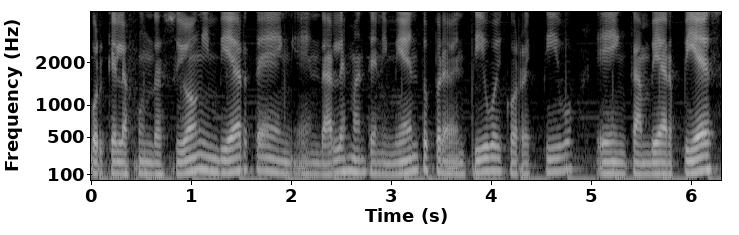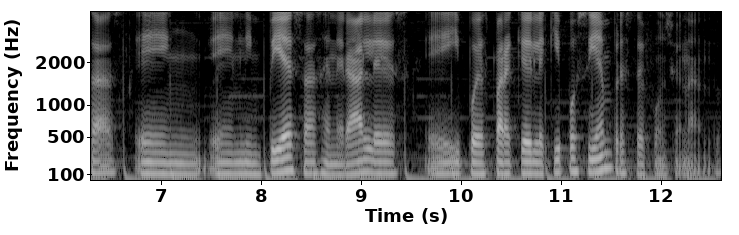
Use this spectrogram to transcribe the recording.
porque la fundación invierte en, darles mantenimiento preventivo y correctivo, en cambiar piezas, en, limpiezas generales, eh, y pues para que el equipo siempre esté funcionando.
